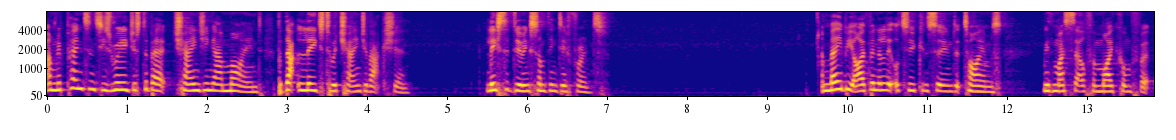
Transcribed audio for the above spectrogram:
And repentance is really just about changing our mind, but that leads to a change of action. leads to doing something different. And maybe I've been a little too consumed at times with myself and my comfort.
